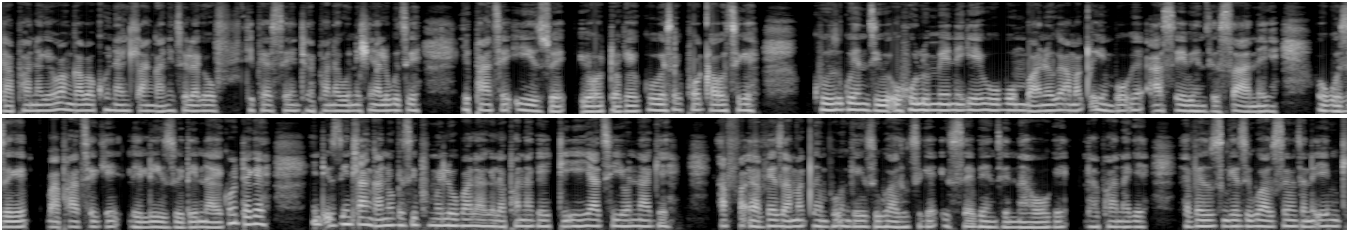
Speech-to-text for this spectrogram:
laphana-ke kwangaba khona inhlangano ithola-ke u-fifty percent laphana ku-national ukuthi-ke iphathe izwe yodwa-ke. Kuke sekuphoqa ukuthi-ke kwenziwe uhulumeni-ke ubumbano-ke amaqembu-ke asebenzisane-ke ukuze-ke baphathe-ke leli zwe lena-ke. Kodwa-ke inhlangano-ke esiphumela obala-ke laphana-ke yathi yona-ke yaveza amaqembu engeke izokwazi ukuthi-ke isebenze nawo-ke laphana-ke yaveza ukuthi ngeke zikwazi ukusebenza ne-M_K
